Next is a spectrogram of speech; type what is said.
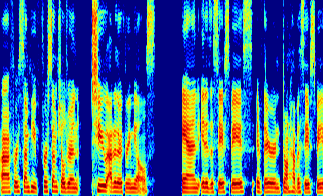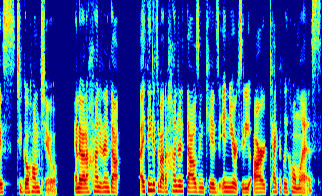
uh, for some people, for some children, two out of their three meals and it is a safe space if they don't have a safe space to go home to and about 100,000, I think it's about 100,000 kids in New York City are technically homeless.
